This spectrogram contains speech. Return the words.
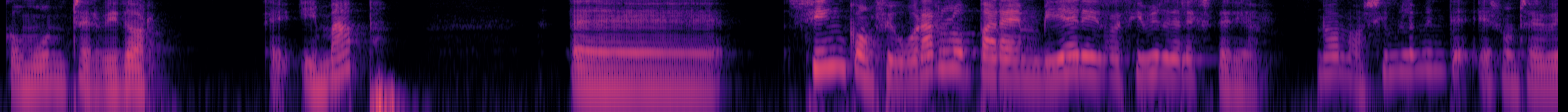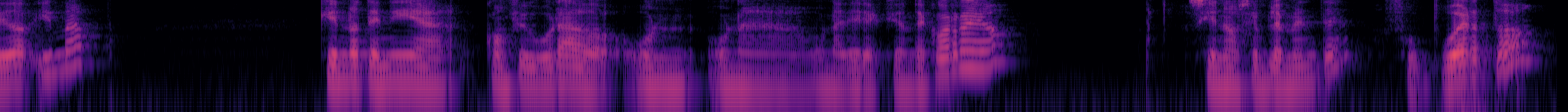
como un servidor eh, IMAP eh, sin configurarlo para enviar y recibir del exterior. No, no, simplemente es un servidor IMAP que no tenía configurado una, dirección de correo, sino simplemente su puerto,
